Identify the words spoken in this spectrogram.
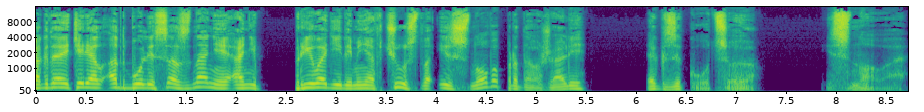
Когда я терял от боли сознание, они приводили меня в чувство и снова продолжали экзекуцию. И снова,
